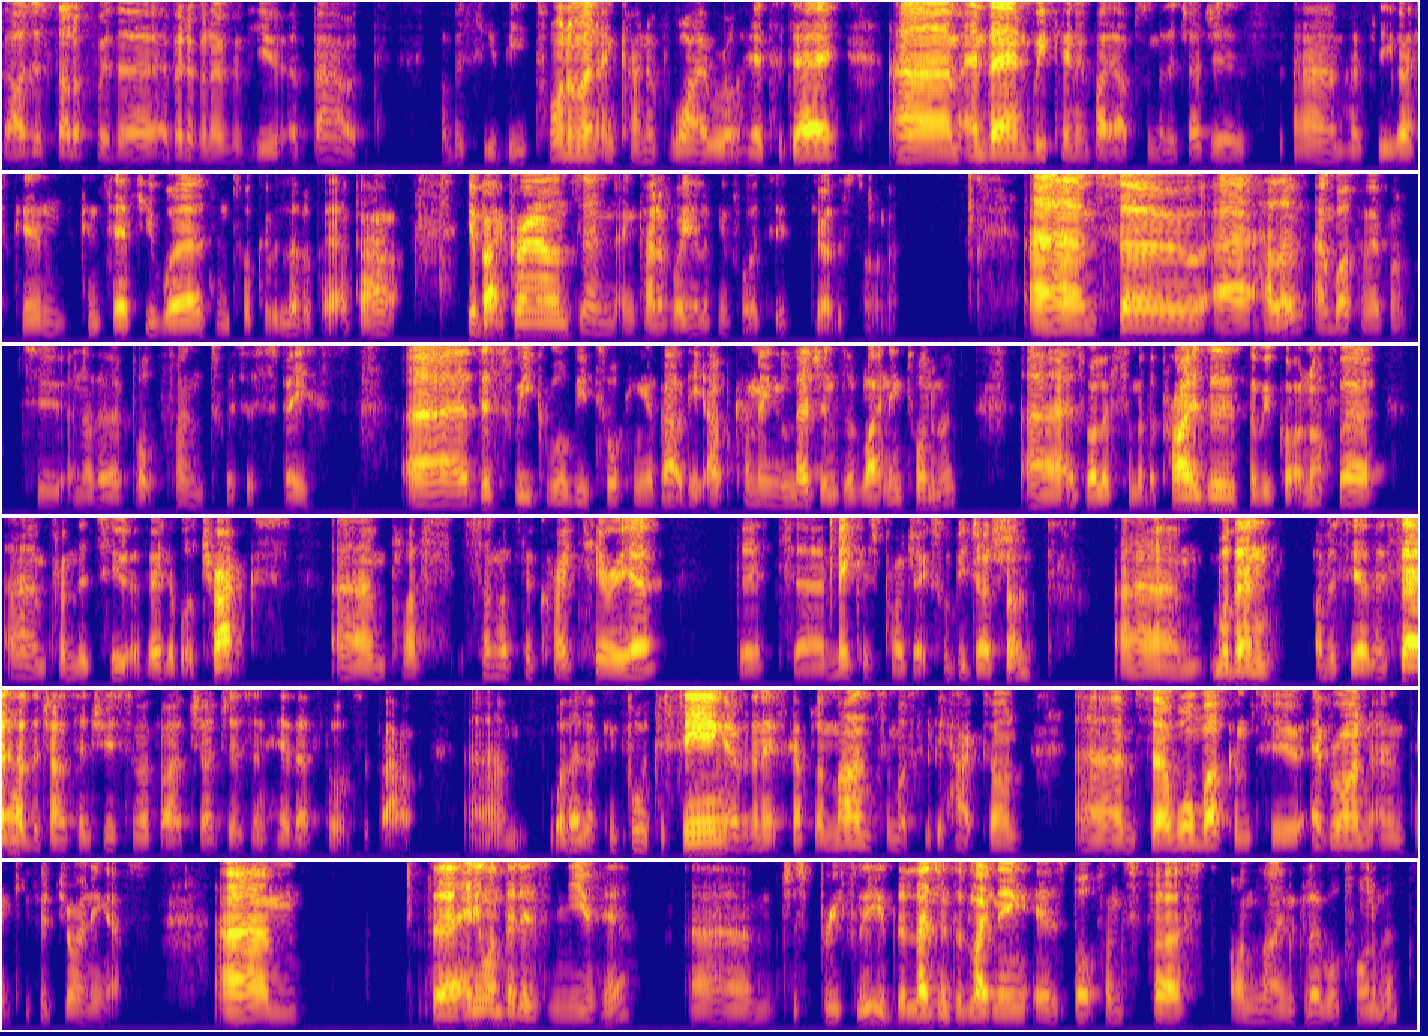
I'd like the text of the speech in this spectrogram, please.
But I'll just start off with a, a bit of an overview about obviously the tournament and kind of why we're all here today. Um, and then we can invite up some of the judges. Um, hopefully, you guys can can say a few words and talk a little bit about your backgrounds and, and kind of what you're looking forward to throughout this tournament. Um, so, uh, hello and welcome everyone to another Bolt Fun Twitter space. Uh, this week we'll be talking about the upcoming Legends of Lightning tournament, uh, as well as some of the prizes that we've got on offer um, from the two available tracks, um, plus some of the criteria that uh, makers projects will be judged on. Um, we'll then, obviously, as I said, have the chance to introduce some of our judges and hear their thoughts about um, what they're looking forward to seeing over the next couple of months and what's going to be hacked on. Um, so, a warm welcome to everyone and thank you for joining us. Um, for anyone that is new here, um, just briefly, the Legends of Lightning is BoltFun's first online global tournament.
